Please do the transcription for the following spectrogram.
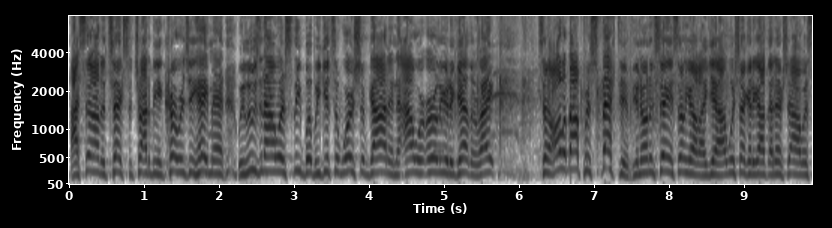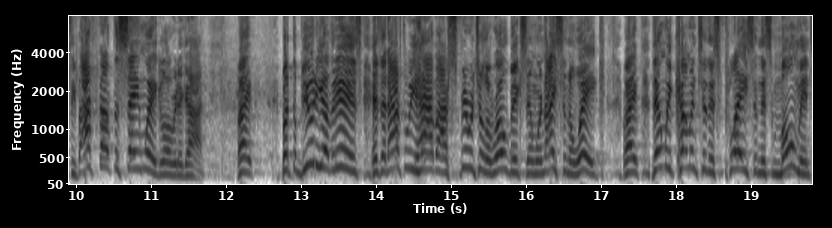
I sent out a text to try to be encouraging. Hey, man, we lose an hour of sleep, but we get to worship God an hour earlier together, right? So all about perspective, you know what I'm saying? Some of y'all like, yeah, I wish I could have got that extra hour of sleep. I felt the same way, glory to God, right? But the beauty of it is, is that after we have our spiritual aerobics and we're nice and awake, right, then we come into this place and this moment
